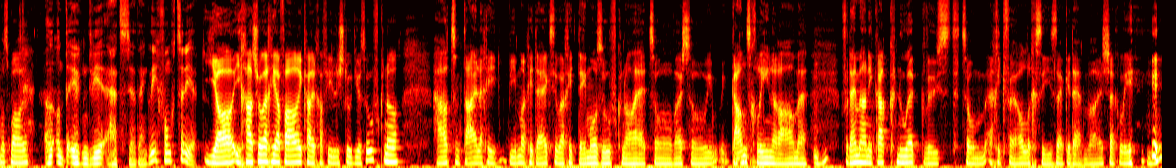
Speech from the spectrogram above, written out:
wir es mal. Und irgendwie hat es ja dann gleich funktioniert. Ja, ich habe schon ein bisschen Erfahrung, ich habe viele Studios aufgenommen, habe zum Teil ein bisschen, bin bisschen der, gewesen, der ein bisschen Demos aufgenommen hat, so, weißt, so im ganz kleinen Rahmen. Von dem habe ich gerade genug gewusst, um ein bisschen gefährlich zu sein, sage ich dem, weißt, ein bisschen.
